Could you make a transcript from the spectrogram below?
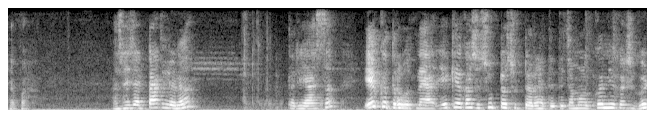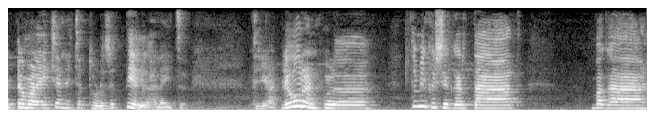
हे पा असं ह्याच्यात टाकलं ना तर हे असं एकत्र होत नाही. एक एक असं सुट्टं सुट्टं राहतं. त्याच्यामुळे कणिक अशी घट्ट मळायची आणि ह्याच्यात थोडंसं तेल घालायचं. तरी आपले वरणफळं. तुम्ही कसे करतात? बघा.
